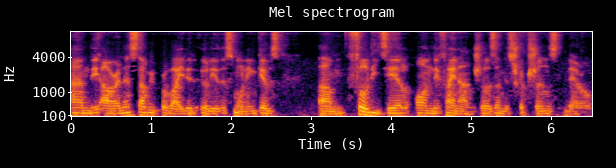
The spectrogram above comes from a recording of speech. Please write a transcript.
and the RNS that we provided earlier this morning gives um, full detail on the financials and descriptions thereof.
